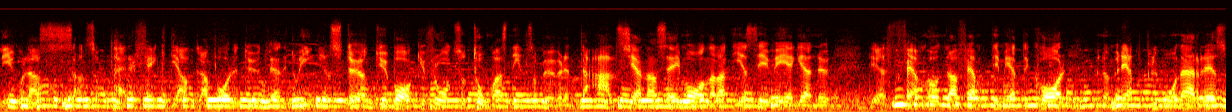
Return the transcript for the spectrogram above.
Legolas alltså perfekt i andra paret utvändigt och ingen stöter ju bakifrån så Thomas Nilsson behöver inte alls känna sig manad att ge sig iväg ännu. Det är 550 meter kvar med nummer ett Plumon RS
